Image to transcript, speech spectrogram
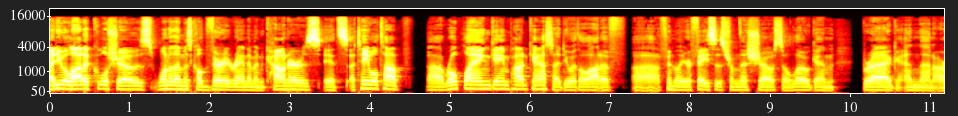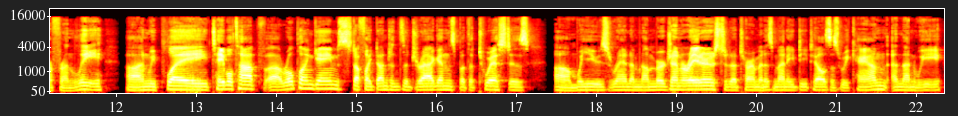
I do a lot of cool shows. One of them is called Very Random Encounters. It's a tabletop uh, role playing game podcast I do with a lot of uh, familiar faces from this show. So Logan, Greg, and then our friend Lee. Uh, and we play tabletop uh, role playing games, stuff like Dungeons and Dragons. But the twist is um, we use random number generators to determine as many details as we can, and then we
